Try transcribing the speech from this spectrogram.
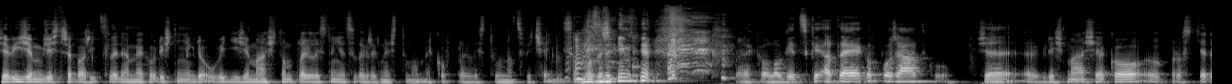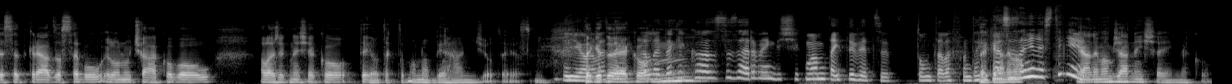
Že víš, že můžeš třeba říct lidem, jako když ti někdo uvidí, že máš v tom playlistu něco, tak řekneš, to mám jako v playlistu na cvičení samozřejmě. to je jako logicky a to je jako v pořádku že eh, když máš jako eh, prostě desetkrát za sebou Ilonu Čákovou, ale řekneš jako, ty jo, tak to mám na běhání, že jo, to je jasný. Jo, tak je to tak, jako, ale hmm. tak jako se zároveň, když jako mám tady ty věci v tom telefonu, tak, tak jako já, já nemám, se za ně nestydím. Já nemám žádný shame, jako,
